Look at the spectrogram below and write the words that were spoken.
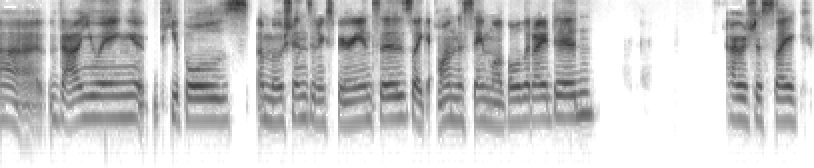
uh, valuing people's emotions and experiences like on the same level that I did, I was just like,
